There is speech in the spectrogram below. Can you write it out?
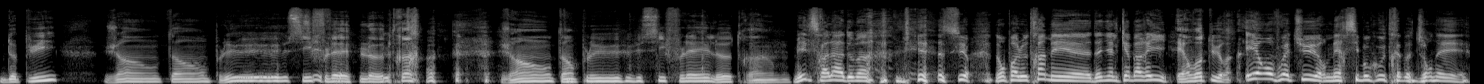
Depuis, J'entends plus siffler le train. J'entends plus siffler le train. Mais il sera là demain, bien sûr. Non pas le train, mais euh, Daniel Cabari. Et en voiture. Et en voiture. Merci beaucoup. Très bonne journée.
